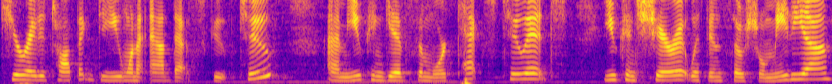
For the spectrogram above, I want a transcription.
curated topic do you want to add that scoop to. Um, you can give some more text to it. You can share it within social media.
